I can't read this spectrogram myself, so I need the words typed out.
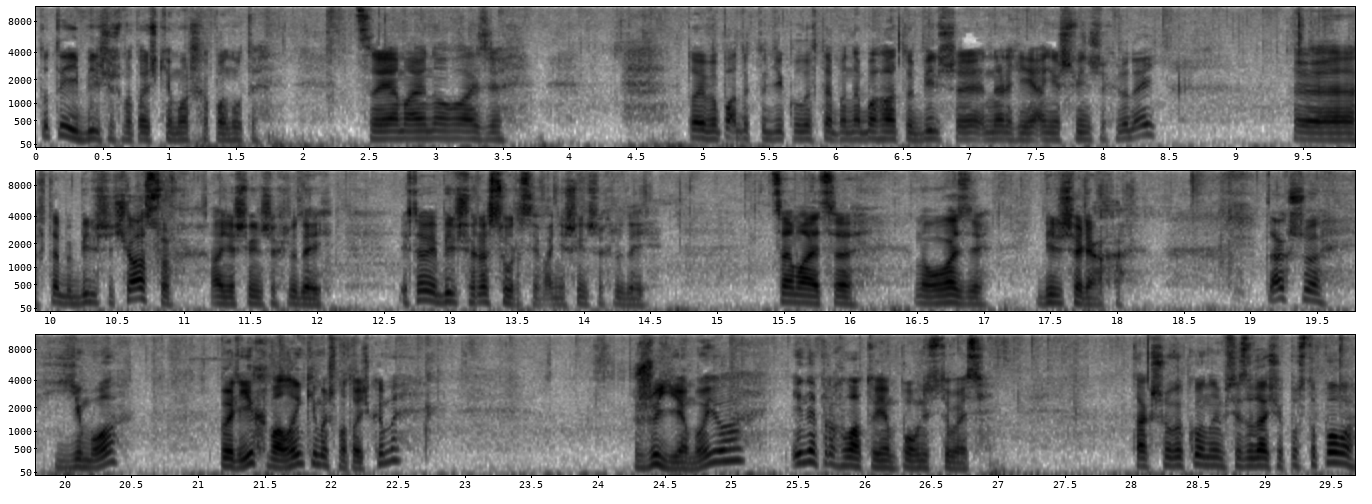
то ти і більше шматочки можеш хапанути. Це я маю на увазі той випадок тоді, коли в тебе набагато більше енергії, аніж в інших людей. Е, в тебе більше часу, аніж в інших людей. І в тебе більше ресурсів, аніж в інших людей. Це мається на увазі більше ряха. Так що їмо пиріг маленькими шматочками, жуємо його і не проглатуємо повністю весь. Так що виконуємо всі задачі поступово,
